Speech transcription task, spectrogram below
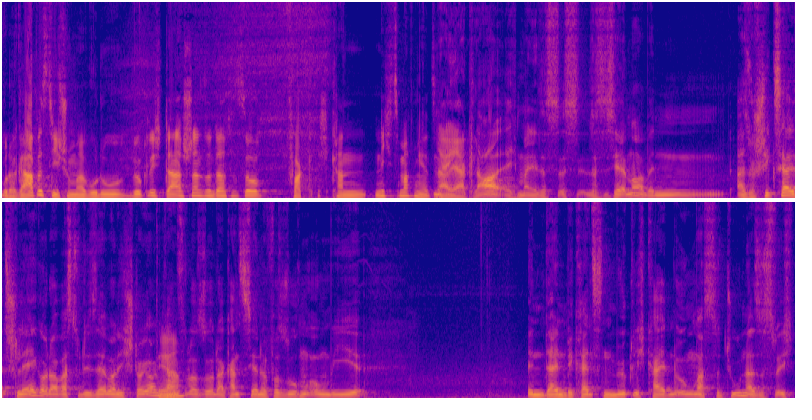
Oder gab es die schon mal, wo du wirklich da standst und dachtest so, fuck, ich kann nichts machen jetzt? naja, klar. Ich meine, das ist, das ist ja immer, wenn, also Schicksalsschläge oder was du dir selber nicht steuern Ja. kannst oder so, da kannst du ja nur versuchen, irgendwie in deinen begrenzten Möglichkeiten irgendwas zu tun. Also ich,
